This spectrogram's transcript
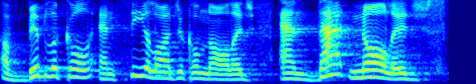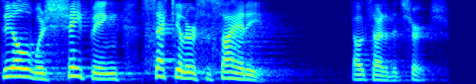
of biblical and theological knowledge, and that knowledge still was shaping secular society outside of the church.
